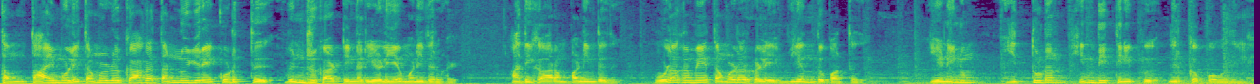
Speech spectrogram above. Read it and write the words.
தம் தாய்மொழி தமிழுக்காக தன்னுயிரை கொடுத்து வென்று காட்டினர் எளிய மனிதர்கள். அதிகாரம் பணிந்தது. உலகமே தமிழர்களை வியந்து பார்த்தது. எனினும் இத்துடன் ஹிந்தி திணிப்பு நிற்கப் போவதில்லை.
